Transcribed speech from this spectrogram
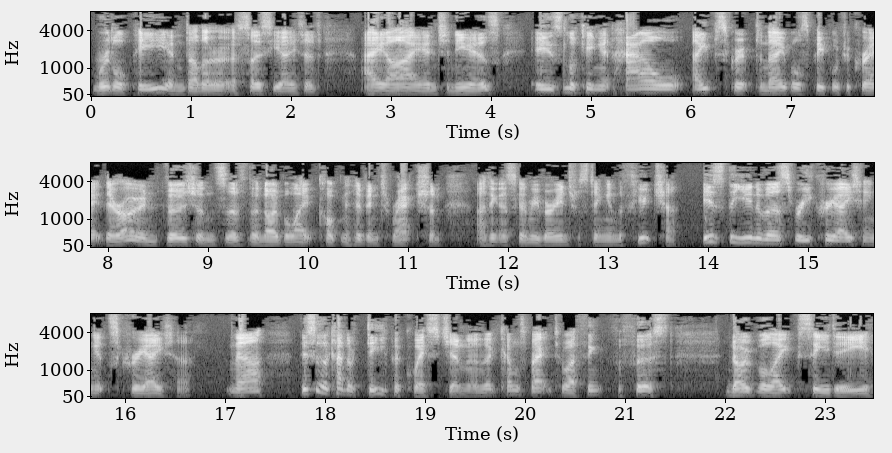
RIDDLE-P and other associated AI engineers is looking at how ApeScript enables people to create their own versions of the Noble Ape cognitive interaction. I think that's going to be very interesting in the future. Is the universe recreating its creator? Now, this is a kind of deeper question, and it comes back to, I think, the first Noble Ape CD,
